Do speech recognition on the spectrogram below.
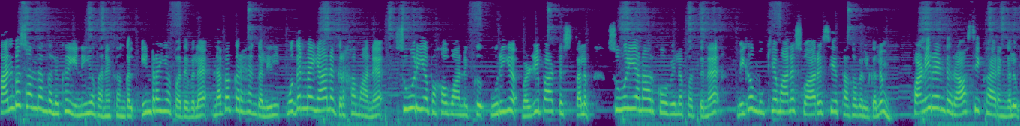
அன்பு சொந்தங்களுக்கு இனிய வணக்கங்கள். இன்றைய பதிவில் நவகிரகங்களில் முதன்மையான கிரகமான சூரிய பகவானுக்கு உரிய வழிபாட்டு ஸ்தலம் சூரியனார் கோவிலை பத்தின மிக முக்கியமான சுவாரஸ்ய தகவல்களும் பனிரெண்டு ராசிக்காரங்களும்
